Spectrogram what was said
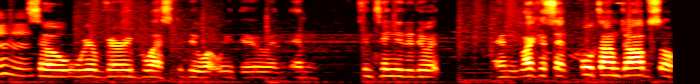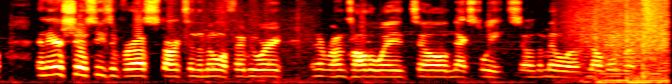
Mhm. So we're very blessed to do what we do and, and continue to do it. And like I said, full time job. So an air show season for us starts in the middle of February and it runs all the way till next week. So the middle of November.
